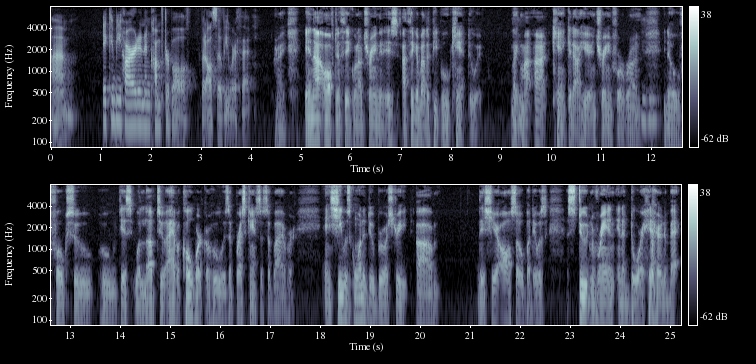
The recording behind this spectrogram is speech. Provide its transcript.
Um, it can be hard and uncomfortable, but also be worth it. Right. And I often think when I'm training is I think about the people who can't do it. Like my aunt can't get out here and train for a run. Mhm. You know, folks who who just would love to. I have a coworker who is a breast cancer survivor, and she was going to do Broad Street um, this year also, but there was a student ran in a door, hit her in the back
